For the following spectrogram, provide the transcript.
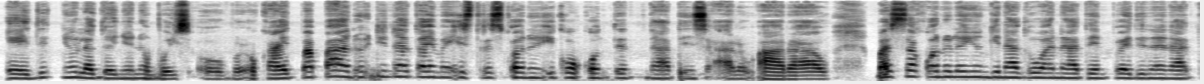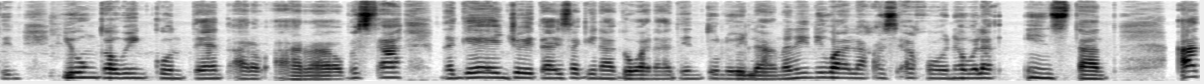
edit nyo, lagay nyo ng voice over. O kahit pa paano, hindi na tayo may stress kung ano yung i-content natin sa araw-araw. Basta kung ano lang yung ginagawa natin, pwede na natin yung gawing content araw-araw. Basta nag enjoy tayo sa ginagawa natin, tuloy lang. Naniniwala kasi ako na walang instant. At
